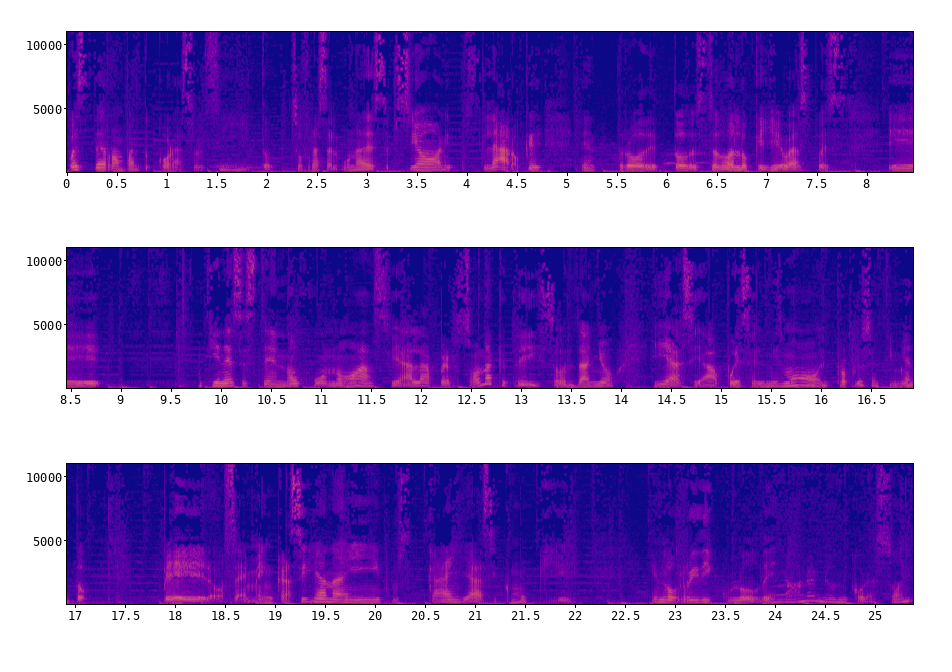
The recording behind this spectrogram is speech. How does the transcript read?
pues te rompan tu corazoncito, sufras alguna decepción y pues claro que dentro de todo esto, lo que llevas pues eh, tienes este enojo, ¿no? Hacia la persona que te hizo el daño y hacia pues el mismo, el propio sentimiento. Pero se me encasillan ahí, pues caen ya así como que en lo ridículo de no, no, no, mi corazón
